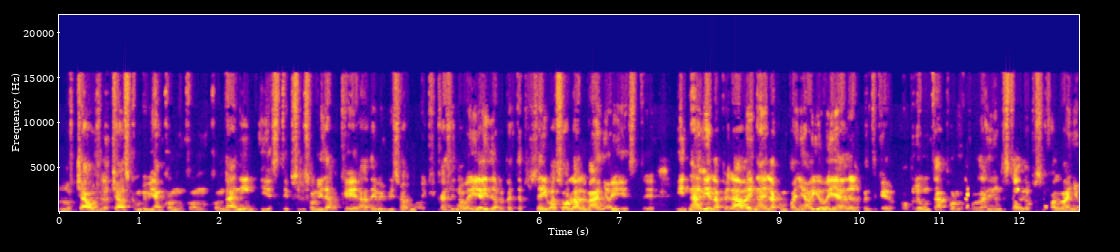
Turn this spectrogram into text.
los chavos y las chavas convivían con, con, con Dani y este, pues, se les olvidaba que era débil visual ¿no? y que casi no veía y de repente pues, se iba sola al baño y, este, y nadie la pelaba y nadie la acompañaba. Yo veía de repente que o preguntaba por, por Dani dónde está, no, pues se fue al baño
